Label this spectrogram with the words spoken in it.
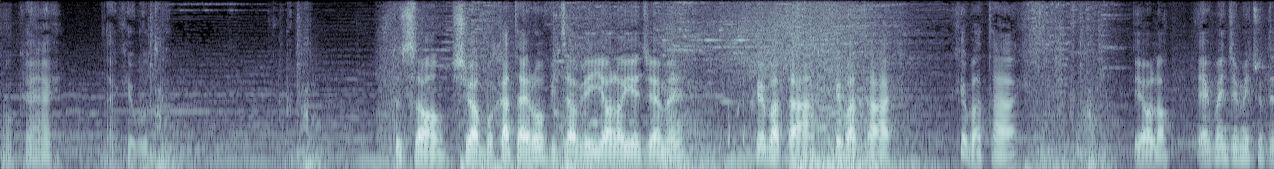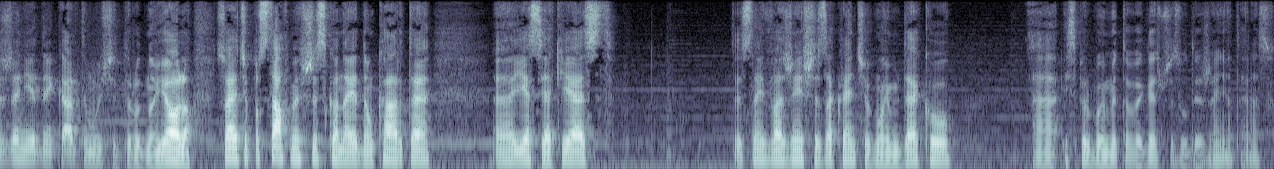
Okej, takie buty. To co, siła bohaterów, widzowie i Jolo jedziemy? Chyba tak, chyba tak, chyba tak. Jolo. Jak będzie mieć uderzenie jednej karty, mówi się trudno. Jolo. Słuchajcie, postawmy wszystko na jedną kartę. E, jest jak jest. To jest najważniejsze zaklęcie w moim deku. E, I spróbujmy to wygrać przez uderzenia teraz.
